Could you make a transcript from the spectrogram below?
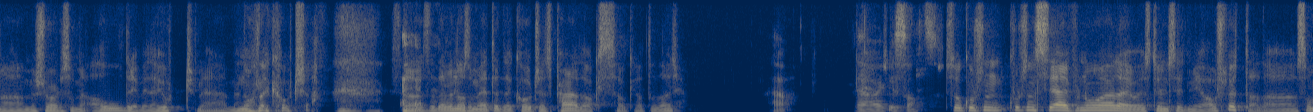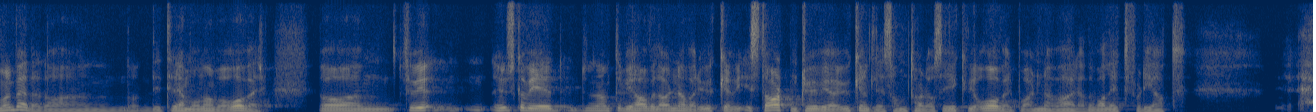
med meg sjøl som jeg aldri ville gjort med, med noen coacher. Så, så det er vel noe som heter the coaches paradox, akkurat det der. Ja, Det er ikke sant. Så hvordan, hvordan ser For nå er det jo en stund siden vi avslutta samarbeidet, da, da de tre månedene var over. Og, um, for vi, husker vi, Du nevnte vi har vel annenhver uke. I starten tror vi har ukentlige samtaler, og så gikk vi over på annenhver. Og det var litt fordi at eh,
